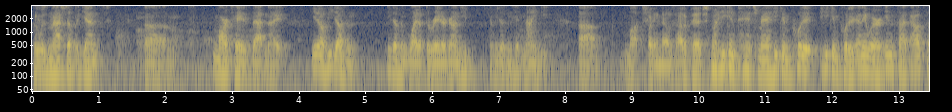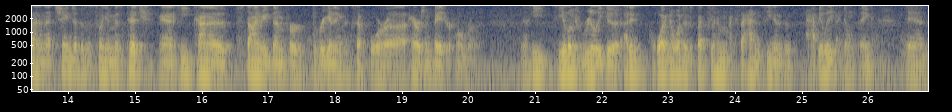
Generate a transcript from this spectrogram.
who was matched up against um, Martes that night. You know he doesn't he doesn't light up the radar gun. He you know, he doesn't hit 90. Uh, much. But he knows how to pitch. But he can pitch, man. He can put it. He can put it anywhere, inside, outside, and that changeup is a swing and miss pitch. And he kind of stymied them for three innings, except for uh, Harrison Bader home run. You know, he he looked really good. I didn't quite know what to expect from him because I hadn't seen him since Appy League. I don't think, and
